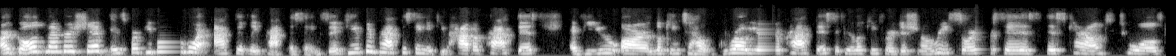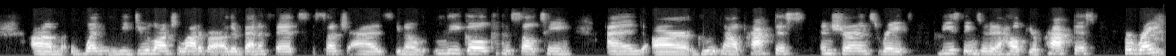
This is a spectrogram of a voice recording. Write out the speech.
Our gold membership is for people who are actively practicing. So if you've been practicing, if you have a practice, if you are looking to help grow your practice, if you're looking for additional resources, discounts, tools, um, when we do launch a lot of our other benefits, such as you know legal consulting and our group malpractice insurance rates, these things are going to help your practice. For right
